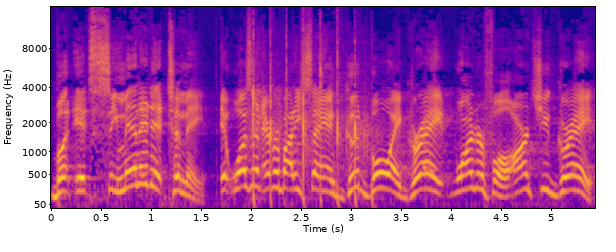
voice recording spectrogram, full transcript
but it cemented it to me. It wasn't everybody saying, "Good boy, great, wonderful, aren't you great?"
